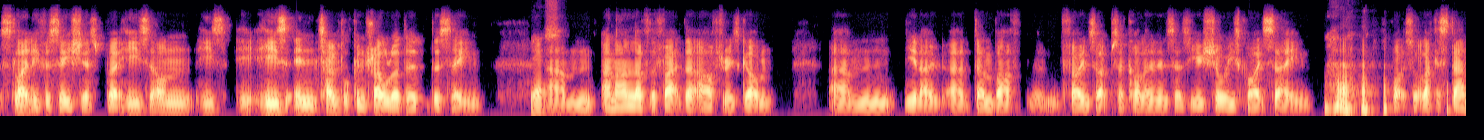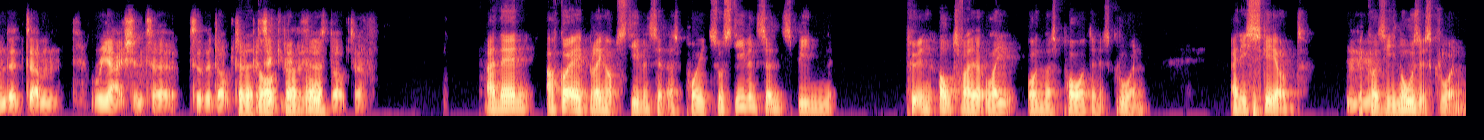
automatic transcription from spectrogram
slightly facetious, but he's on. He's he's in total control of the the scene. Yes, Um, and I love the fact that after he's gone, um, you know, uh, Dunbar phones up Sir Colin and says, "You sure he's quite sane?" Quite sort of like a standard um reaction to to the Doctor, the particularly Doctor, the yeah. Fourth Doctor. And then I've got to bring up Stevenson at this point. So Stevenson's been putting ultraviolet light on this pod and it's growing. And he's scared Mhm. because he knows it's growing.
